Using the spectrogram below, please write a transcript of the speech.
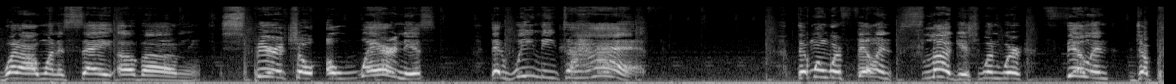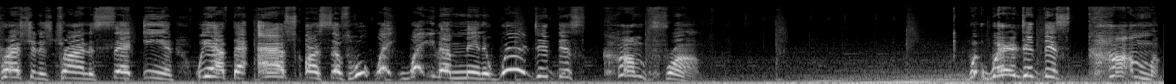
what I want to say of um, spiritual awareness that we need to have. That when we're feeling sluggish, when we're feeling depression is trying to set in, we have to ask ourselves, who, wait, wait a minute, where did this come from? Where did this come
